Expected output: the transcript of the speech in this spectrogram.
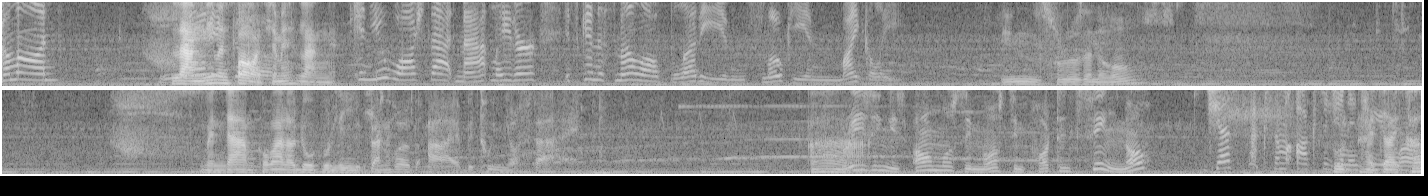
Come on. ลัง Let นี่มัน it ปอด go. ใช่ไหมลังเนี่ย Can you wash that mat later? It's gonna smell all bloody and smoky and Michaely. In through the nose แมนด้ามก็ว่าเราดูดบุหรี่ The ใช่ไหม backward eye between your thigh. อ่า Breathing is almost the most important thing, no? Just suck some สู oxygen ด into หายใจ your เข้า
